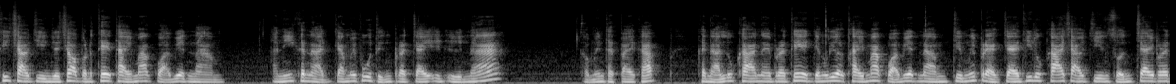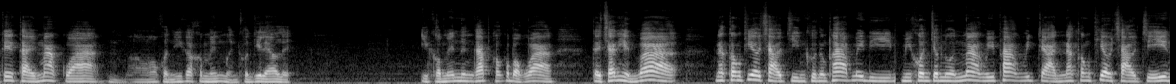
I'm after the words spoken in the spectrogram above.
ที่ชาวจีนจะชอบประเทศไทยมากกว่าเวียดนาม อันนี้ขนาดยังไม่พูดถึงปัจจัยอื่น ๆ นะ คอมเมนต์ถัดไปครับ ขนาดลูกค้าในประเทศยังเลือกไทยมากกว่าเวียดนาม จึงไม่แปลกใจที่ลูกค้าชาวจีนสนใจประเทศไทยมากกว่า อ๋อ คนนี้ก็คอมเมนต์เหมือนคนที่แล้วเลย อีกคอมเมนต์หนึ่งครับเขาก็บอกว่า แต่ฉันเห็นว่านักท่องเที่ยวชาวจีนคุณภาพไม่ดี มีคนจำนวนมากวิพากษ์วิจารณ์นักท่องเที่ยวชาวจีน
